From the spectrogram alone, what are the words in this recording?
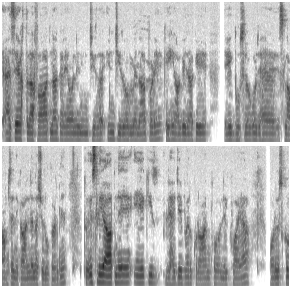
ایسے اختلافات نہ کریں اور ان چیزوں ان چیزوں میں نہ پڑیں کہیں آگے جا کے ایک دوسرے کو جو ہے اسلام سے نکال لینا شروع کر دیں۔ تو اس لیے آپ نے ایک ہی لہجے پر قرآن کو لکھوایا اور اس کو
